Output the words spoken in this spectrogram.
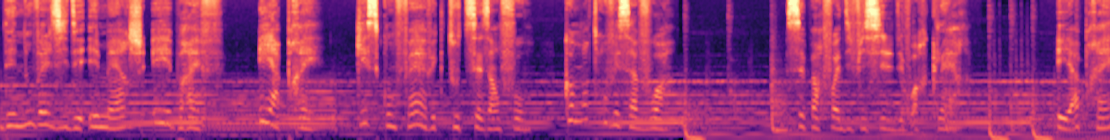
des nouvelles idées émergent et bref. Et après, qu'est-ce qu'on fait avec toutes ces infos? Comment trouver sa voix? C'est parfois difficile d'y voir clair. Et après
